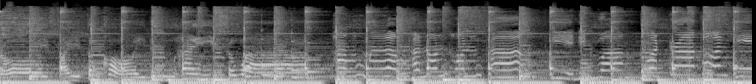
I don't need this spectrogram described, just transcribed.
รอยไฟต้องคอยดูให้สว่างพังเมืองถนนหนทางที่ดินว่างตวจตราทวนที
